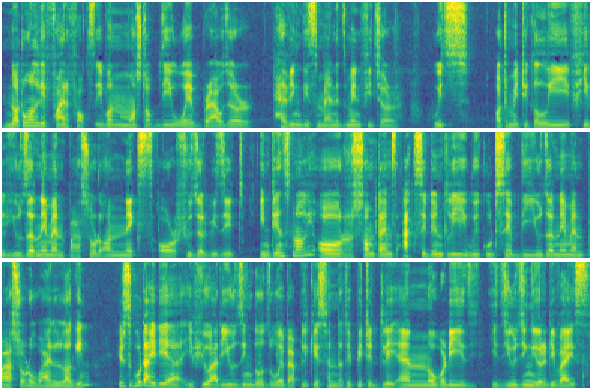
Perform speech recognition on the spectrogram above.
Not only Firefox, even most of the web browser having this management feature which automatically fill username and password on next or future visit intentionally or sometimes accidentally we could save the username and password while login it's a good idea if you are using those web applications repeatedly and nobody is, is using your device.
